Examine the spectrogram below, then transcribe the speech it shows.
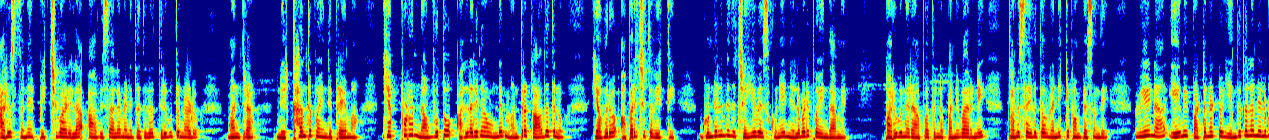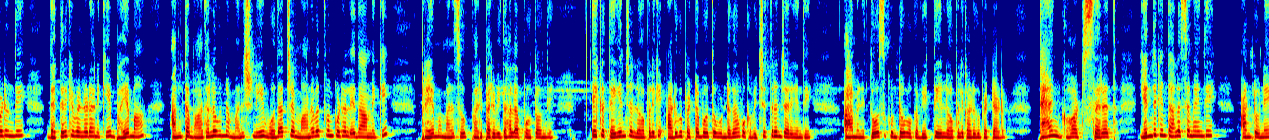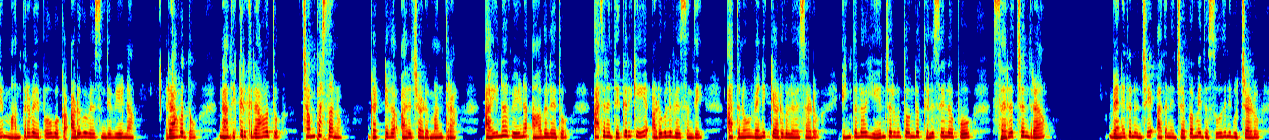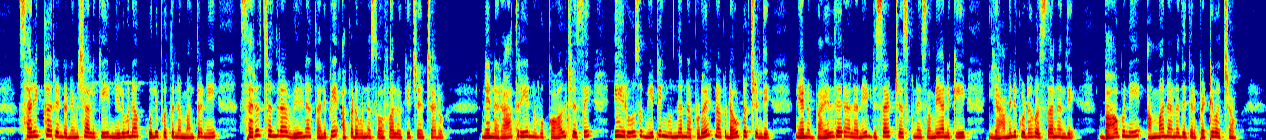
అరుస్తూనే పిచ్చివాడిలా ఆ విశాలమైన గదిలో తిరుగుతున్నాడు మంత్ర. నిర్ఘాంతపోయింది ప్రేమ. ఎప్పుడూ నవ్వుతూ అల్లరిగా ఉండే మంత్ర కాదతను. ఎవరో అపరిచిత వ్యక్తి. గుండెల మీద చెయ్యి వేసుకుని నిలబడిపోయింది ఆమె పరుగున రాపోతున్న పనివారిని కనుసేగుతో వెనక్కి పంపేసింది. వీణ ఏమీ పట్టనట్టు ఎందుకలా నిలబడి ఉంది దగ్గరికి వెళ్ళడానికి భయమా? అంత బాధలో ఉన్న మనిషిని ఓదార్చే మానవత్వం కూడా లేదా ఆమెకి? ప్రేమ మనసు పరిపరి విధాలా పోతోంది. ఇక తెగించే లోపలికి అడుగు పెట్టబోతూ ఉండగా ఒక విచిత్రం జరిగింది. ఆమెని తోసుకుంటూ ఒక వ్యక్తి లోపలికి అడుగు పెట్టాడు. Thank God Sarath! ఎందుకింత ఆలస్యమైంది? అంటూనే మంత్రవైపు ఒక అడుగు వేసింది వీణ. రావద్దు నా దగ్గరికి రావద్దు. చంపేస్తాను. గట్టిగా అరిచాడు మంత్ర. అయినా వీణ ఆగలేదు. అతని దగ్గరికి అడుగులు వేసింది. అతను వెనక్కి అడుగులు వేశాడు. ఇంతలో ఏం జరుగుతోందో తెలిసేలోపు శరత్చంద్ర వెనక నుంచి అతని జబ్బ మీద సూదిని గుచ్చాడు. సరిగ్గా రెండు నిమిషాలకి నిలువున కూలిపోతున్న మంత్రిని శరత్చంద్ర వీణ కలిపి అక్కడ ఉన్న సోఫాలోకి చేర్చారు. నిన్న రాత్రి నువ్వు కాల్ చేసి ఈరోజు మీటింగ్ ఉందన్నప్పుడే నాకు డౌట్ వచ్చింది. నేను బయలుదేరాలని డిసైడ్ చేసుకునే సమయానికి యామిని కూడా వస్తానంది. బాబుని అమ్మా నాన్న దగ్గర పెట్టి వచ్చాం.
